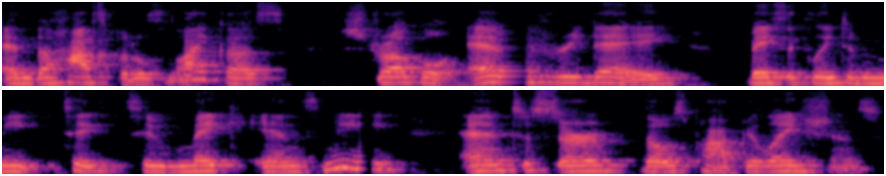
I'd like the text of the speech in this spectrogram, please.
and the hospitals like us struggle every day basically to meet to, to make ends meet and to serve those populations.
